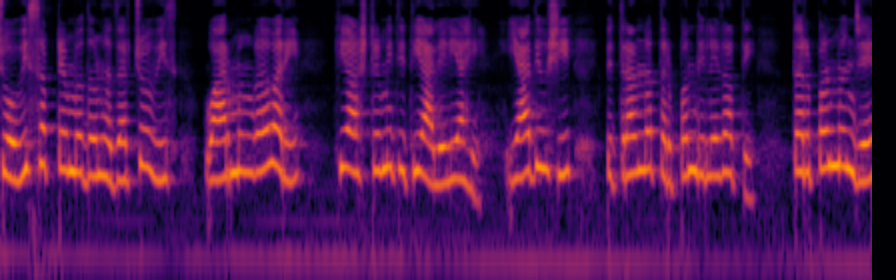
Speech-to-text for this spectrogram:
चोवीस सप्टेंबर दोन हजार चोवीस वार मंगळवारी ही अष्टमी तिथी आलेली आहे. या दिवशी पित्रांना तर्पण दिले जाते. तर्पण म्हणजे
